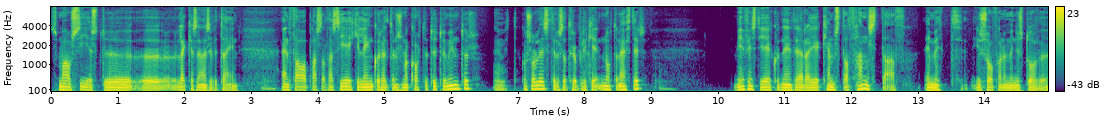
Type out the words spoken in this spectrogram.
smá síestu uh, leggja sig þessi við daginn. En þá að passa að það sé ekki lengur heldur en svona korti 20 mínútur svoleiðis til þess að tröfla ekki nótuna eftir. Mér finnst ég einhvern veginn þegar að ég kemst á þann stað einmitt í sofanum minn í stofu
